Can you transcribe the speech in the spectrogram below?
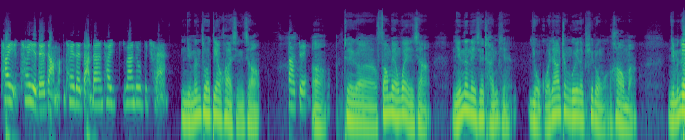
他也他也得打嘛，他也得打，但是他一般都是不起来你们做电话行销啊，对，啊？这个方便问一下，您的那些产品有国家正规的批准文号吗？你们的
